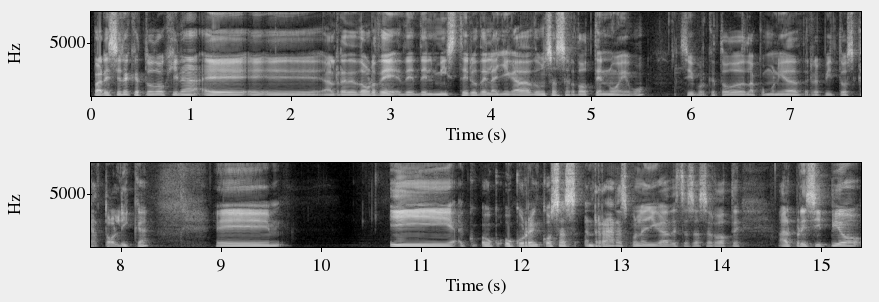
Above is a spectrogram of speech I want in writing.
Pareciera que todo gira eh, eh, eh, alrededor del misterio de la llegada de un sacerdote nuevo, sí, porque toda la comunidad, repito, es católica. y ocurren cosas raras con la llegada de este sacerdote. Al principio...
